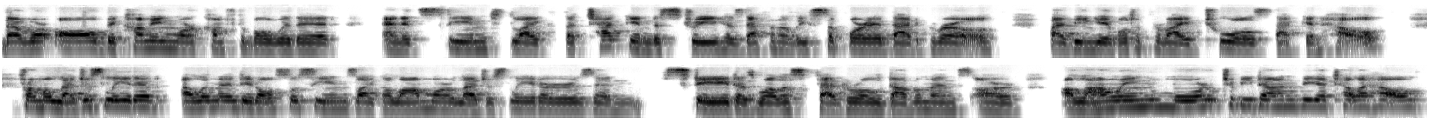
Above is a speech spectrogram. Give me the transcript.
that we're all becoming more comfortable with it. And it seemed like the tech industry has definitely supported that growth by being able to provide tools that can help. From a legislative element, it also seems like a lot more legislators and state as well as federal governments are allowing more to be done via telehealth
